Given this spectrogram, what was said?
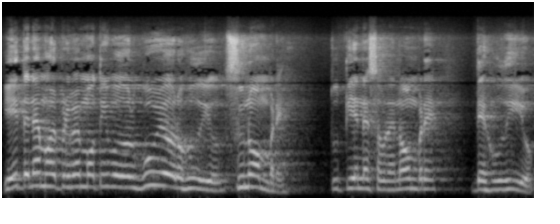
Y ahí tenemos el primer motivo de orgullo de los judíos, su nombre. Tú tienes sobrenombre de judío.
